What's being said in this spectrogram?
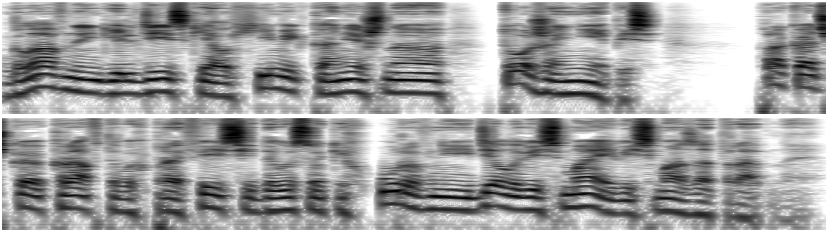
Главный гильдейский алхимик, конечно, тоже непись. Прокачка крафтовых профессий до высоких уровней – дело весьма и весьма затратное.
